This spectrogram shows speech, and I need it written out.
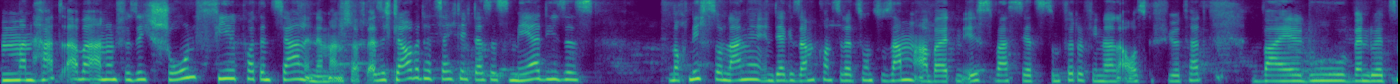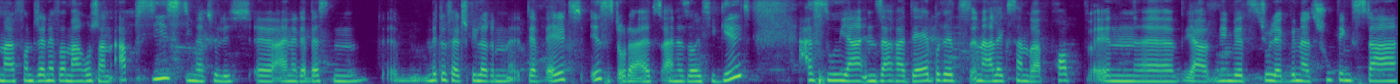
Man hat aber an und für sich schon viel Potenzial in der Mannschaft. Also ich glaube tatsächlich, dass es mehr dieses noch nicht so lange in der Gesamtkonstellation zusammenarbeiten ist, was jetzt zum Viertelfinale ausgeführt hat, weil du, wenn du jetzt mal von Jennifer Marujan absiehst, die natürlich äh, eine der besten äh, Mittelfeldspielerinnen der Welt ist oder als eine solche gilt, hast du ja in Sarah Däbritz, in Alexandra Popp, in, äh, ja, nehmen wir jetzt Julia Gwynn als Shootingstar,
